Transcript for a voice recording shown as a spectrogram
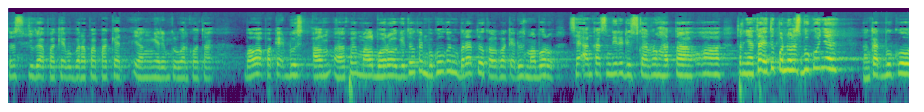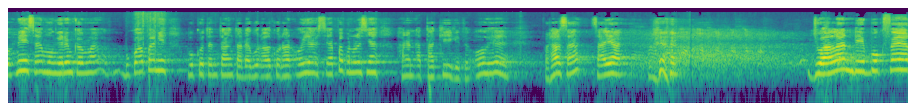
terus juga pakai beberapa paket yang ngirim keluar kota bawa pakai dus al, apa Malboro gitu kan buku kan berat tuh kalau pakai dus Malboro. Saya angkat sendiri di Soekarno Hatta. Wah, ternyata itu penulis bukunya. Angkat buku. Nih saya mau ngirim ke buku apa nih? Buku tentang tadabur Al-Qur'an. Oh ya, siapa penulisnya? Hanan Ataki gitu. Oh ya. Padahal saya saya jualan di book fair.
